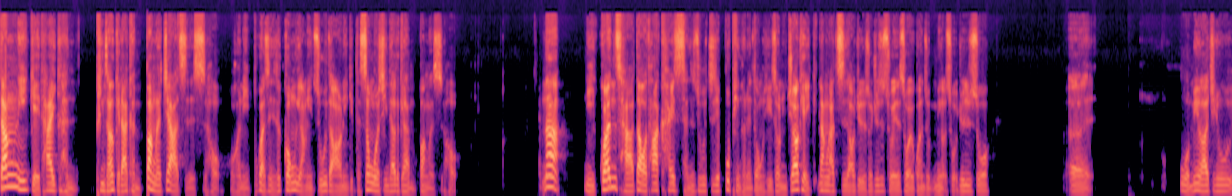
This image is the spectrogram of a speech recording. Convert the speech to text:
当你给他一个很平常给他很棒的价值的时候，我和你不管是你是供养、你主导、你给的生活形态都给他很棒的时候，那你观察到他开始产生出这些不平衡的东西的时候，你就要可以让他知道，就是说，就是所谓的社会关注没有错，就是说，呃，我没有要进入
